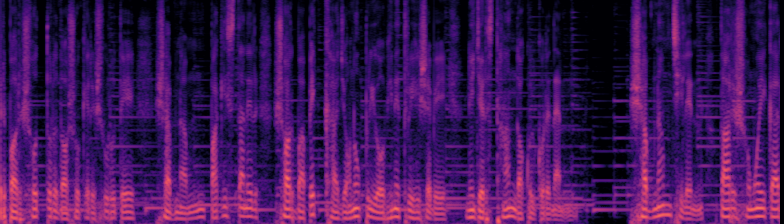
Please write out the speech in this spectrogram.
এরপর সত্তর দশকের শুরুতে শাবনাম পাকিস্তানের সর্বাপেক্ষা জনপ্রিয় অভিনেত্রী হিসেবে নিজের স্থান দখল করে নেন। শাবনাম ছিলেন তার সময়কার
